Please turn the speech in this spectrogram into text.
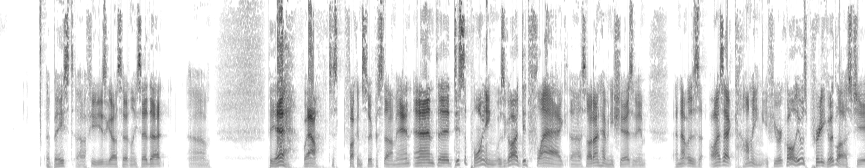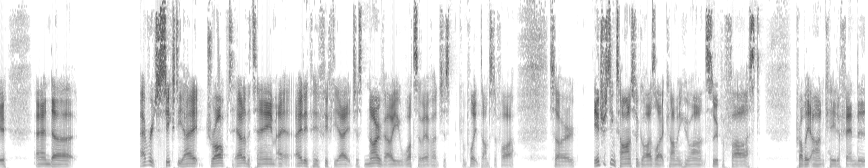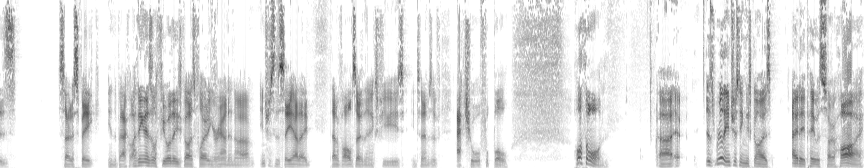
a beast. Uh, a few years ago, I certainly said that. Um, but yeah, wow, just fucking superstar, man. And the disappointing was a guy I did flag, uh, so I don't have any shares of him. And that was Isaac Cumming. If you recall, he was pretty good last year and, uh, average 68, dropped out of the team, ADP of 58, just no value whatsoever, just complete dumpster fire. So interesting times for guys like Cumming who aren't super fast, probably aren't key defenders so to speak, in the back. I think there's a few of these guys floating around, and I'm uh, interested to see how they that evolves over the next few years in terms of actual football. Hawthorn. Uh, it's really interesting this guy's ADP was so high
